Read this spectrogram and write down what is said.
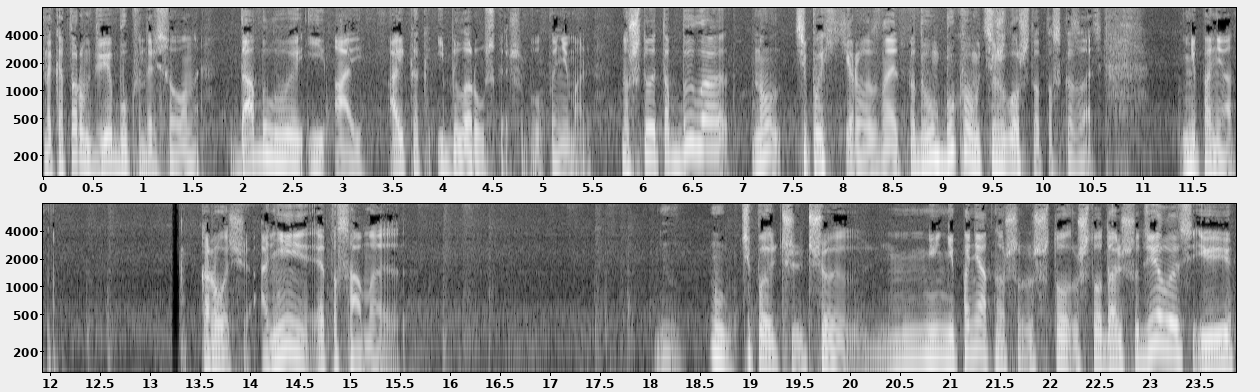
на котором две буквы нарисованы. W и I. I как и белорусская, чтобы вы понимали. Но что это было, ну, типа хер его знает. По двум буквам тяжело что-то сказать. Непонятно. Короче, они это самое... Ну, типа, что, непонятно, ш- что, что дальше делать, и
